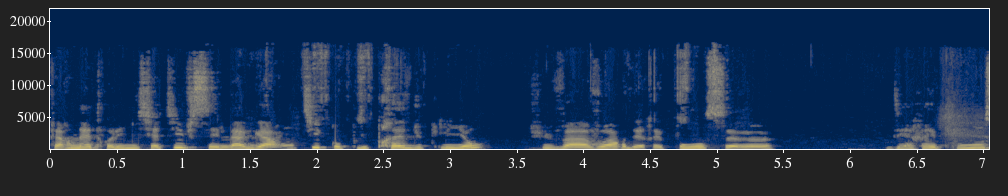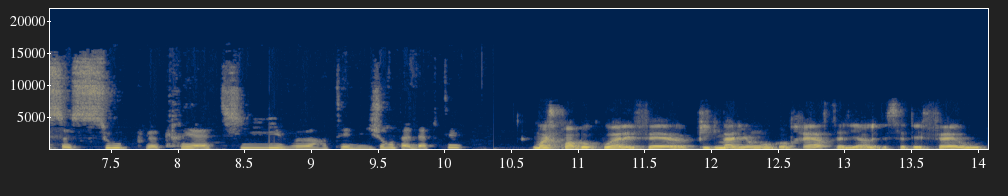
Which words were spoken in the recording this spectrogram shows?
faire naître l'initiative, c'est la garantie qu'au plus près du client, tu vas avoir des réponses, des réponses souples, créatives, intelligentes, adaptées. Moi, je crois beaucoup à l'effet Pygmalion, au contraire, c'est-à-dire cet effet où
